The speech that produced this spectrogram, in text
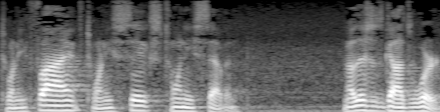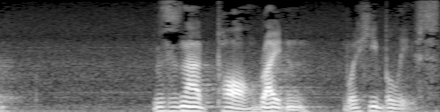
25, 26, 27. Now this is God's word. This is not Paul writing what he believes.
